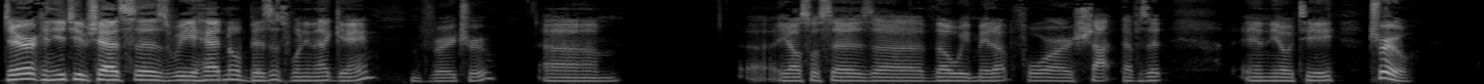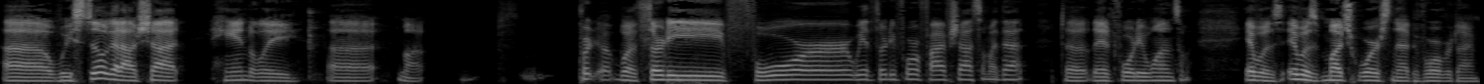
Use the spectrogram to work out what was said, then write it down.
Derek in the YouTube chat says we had no business winning that game. Very true. Um, uh, he also says uh, though we made up for our shot deficit in the OT. True. Uh, we still got outshot handily. Uh, not, pretty- what thirty four? We had thirty four five shots, something like that. To, they had forty one. It was it was much worse than that before overtime.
